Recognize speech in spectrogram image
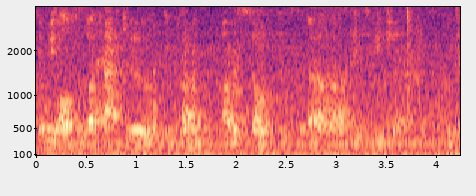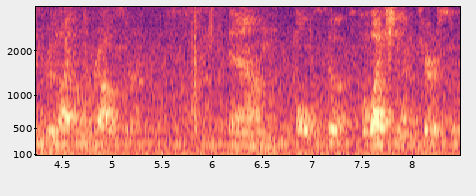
So we also don't have to implement ourselves this, uh, this feature. We can rely on the browser. And also selection and cursor.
